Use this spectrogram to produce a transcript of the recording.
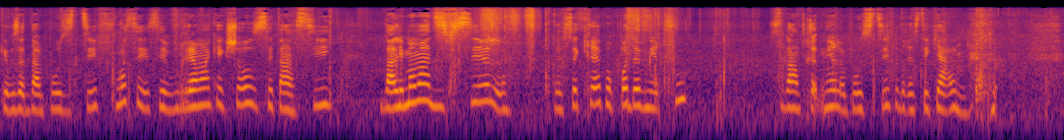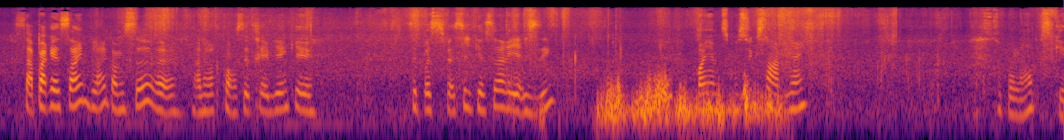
que vous êtes dans le positif. Moi, c'est vraiment quelque chose ces temps-ci. Dans les moments difficiles, le secret pour pas devenir fou, c'est d'entretenir le positif et de rester calme. ça paraît simple, hein, comme ça, euh, alors qu'on sait très bien que c'est pas si facile que ça à réaliser. Bon, il y a un petit monsieur qui s'en vient. sera pas long parce que.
